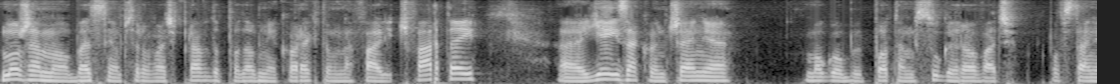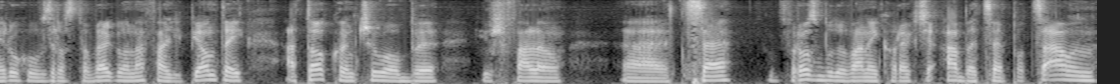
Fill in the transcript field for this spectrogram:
możemy obecnie obserwować prawdopodobnie korektę na fali czwartej. E, jej zakończenie mogłoby potem sugerować powstanie ruchu wzrostowego na fali piątej, a to kończyłoby już falę e, C w rozbudowanej korekcie ABC po całym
